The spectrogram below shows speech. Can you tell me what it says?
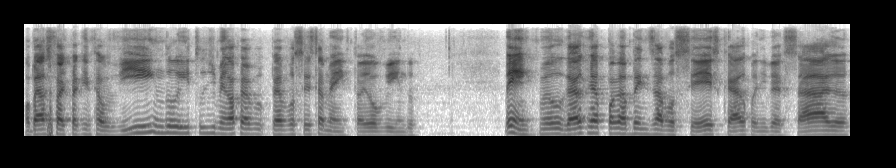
Um abraço forte para quem tá ouvindo e tudo de melhor para vocês também que estão aí ouvindo. Bem, em primeiro lugar eu queria parabenizar vocês, cara, pelo aniversário,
